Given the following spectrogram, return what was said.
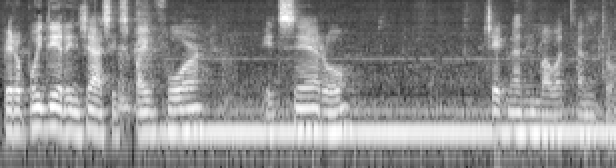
Pero pwede rin siya 654 80 check natin bawat kanto.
